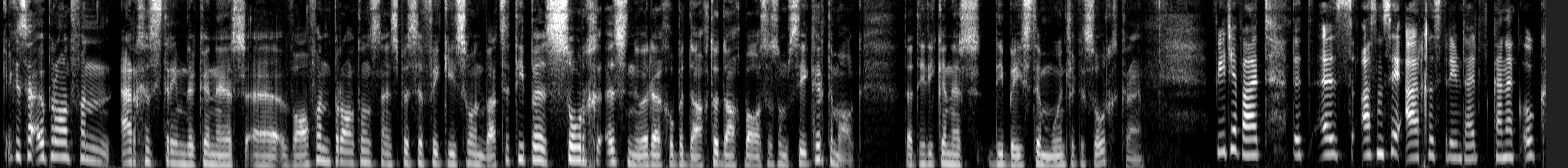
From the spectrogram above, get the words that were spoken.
Kyk as 'n ou praat van erg gestremde kinders, uh waarvan praat ons nou spesifiek hierso en watse tipe sorg is nodig op 'n dag tot dag basis om seker te maak dat hierdie kinders die beste moontlike sorg kry? Weet jy wat, dit is as ons sê erg gestremdheid, kan ek ook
